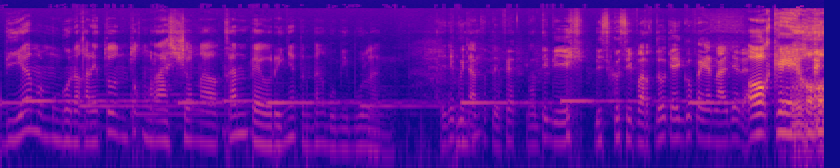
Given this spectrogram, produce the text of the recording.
Dia menggunakan itu untuk merasionalkan teorinya tentang bumi bulat. Jadi gue catat deh, Fet. Nanti di diskusi part 2 kayak gue pengen nanya dah. Oke, oke,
